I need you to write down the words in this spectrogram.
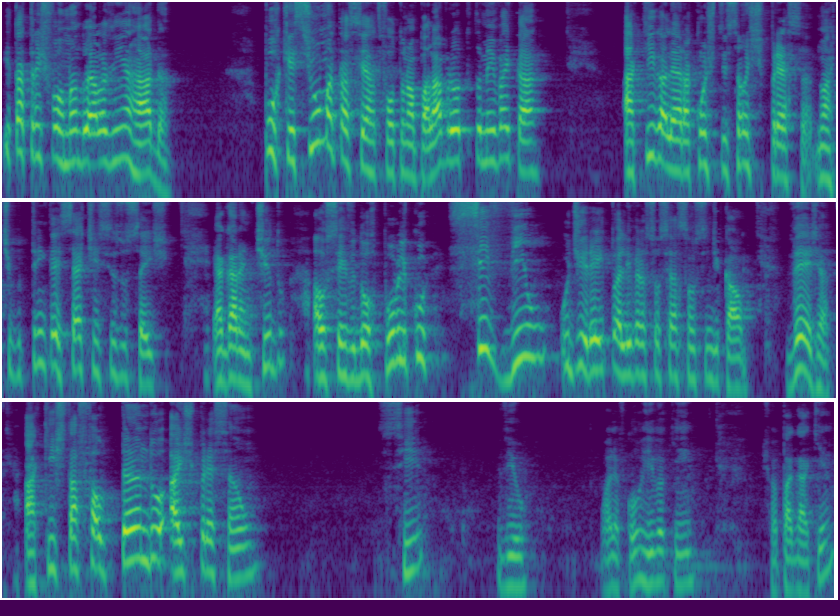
e está transformando elas em errada. Porque se uma está certa faltando uma palavra, a outra também vai estar. Tá. Aqui, galera, a Constituição expressa, no artigo 37, inciso 6, é garantido ao servidor público civil o direito à livre associação sindical. Veja, aqui está faltando a expressão civil. Olha, ficou horrível aqui, hein? Deixa eu apagar aqui.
